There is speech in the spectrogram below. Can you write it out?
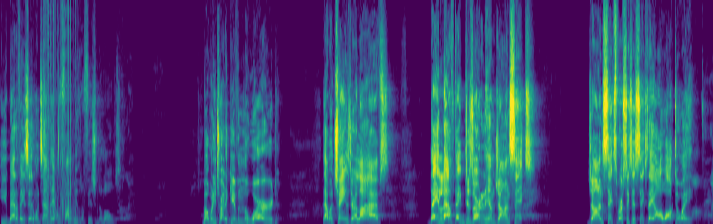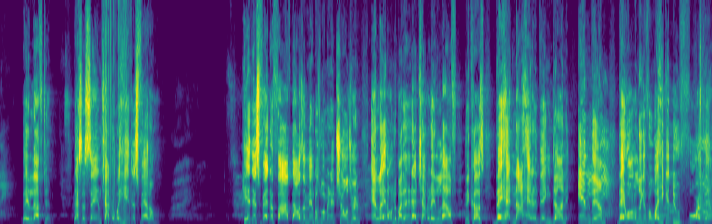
He better face said one time, they don't follow me for the fish and the loaves. But when he tried to give them the word, that would change their lives, they left. They deserted him, John 6. John 6, verse 66, they all walked away. They left him. That's the same chapter where he had just fed them. He had just fed the 5,000 members, women, and children, and later on, by the end of that chapter, they left because they had not had anything done in them. They were only looking for what he could do for them.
